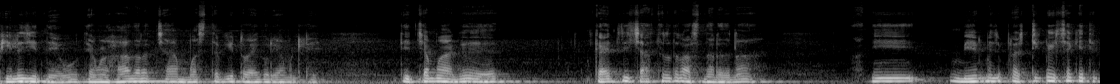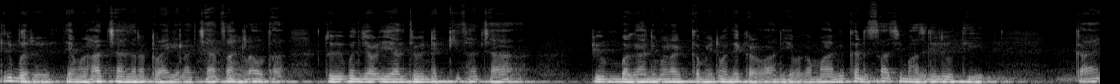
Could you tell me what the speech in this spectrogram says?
फीलच येत नाही हो. त्यामुळे हा जरा चहा मस्तपैकी ट्राय करूया म्हटले. त्याच्या मागं काहीतरी शास्त्र तर असणारच ना. आणि मेन म्हणजे प्लास्टिकपेक्षा कितीतरी बरं. त्यामुळे हा चहा जरा ट्राय केला. चहा चांगला होता. तुम्ही पण ज्यावेळी याल त्यावेळी नक्कीच हा चहा पिऊन बघा आणि मला कमेंटमध्ये कळवा. आणि हे बघा मागं कणसं अशी भाजलेली होती. काय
